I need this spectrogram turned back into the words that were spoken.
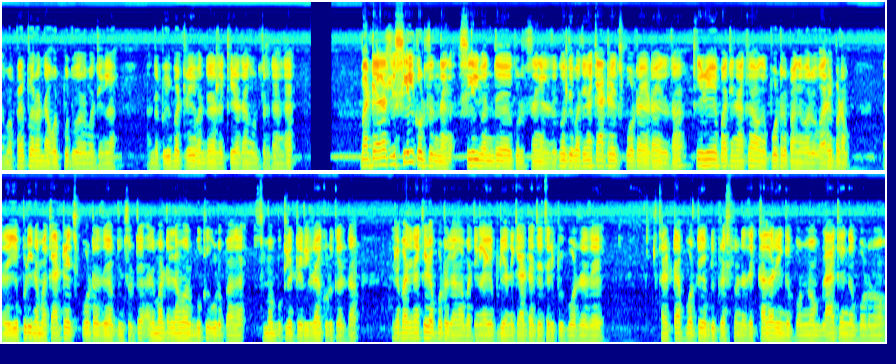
நம்ம பேப்பர் வந்து அவுட்புட் வரும் பார்த்தீங்களா அந்த பேப்பர் ட்ரே வந்து அதில் கீழே தான் கொடுத்துருக்காங்க. பட் எல்லாத்துலேயும் சீல் கொடுத்துருந்தாங்க. சீல் வந்து கொடுத்துருந்தாங்க எல்லாத்துக்கும். இது பார்த்தீங்கன்னா கேட்ரேஜ் போடுற இடம் இது தான் கீழே பார்த்தீங்கன்னாக்கா அவங்க போட்டிருப்பாங்க ஒரு வரைபடம். அது எப்படி நம்ம கேட்ரேஜ் போடுறது அப்படின்னு சொல்லிட்டு. அது மட்டும் இல்லாமல் ஒரு புக்கு கொடுப்பாங்க. சும்மா புக்கில் ரெகுலராக கொடுக்குறது தான். இதில் பார்த்தீங்கன்னா கீழே போட்டிருக்காங்க பார்த்தீங்களா எப்படி அந்த கேட்ரேஜை திருப்பி போடுறது? கரெக்டாக போட்டு எப்படி ப்ரெஸ் பண்ணுறது கலர் எங்கே போடணும்? பிளாக் எங்கே போடணும்?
